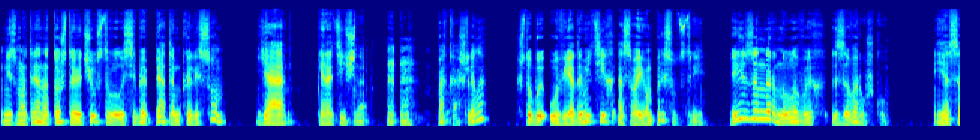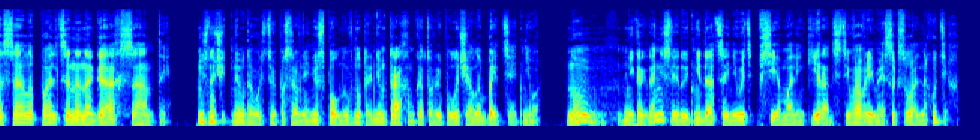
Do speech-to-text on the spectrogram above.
Несмотря на то, что я чувствовала себя пятым колесом, я эротично покашляла, чтобы уведомить их о своем присутствии и занырнула в их заварушку. Я сосала пальцы на ногах Санты. Незначительное удовольствие по сравнению с полным внутренним трахом, который получала Бетти от него. Но никогда не следует недооценивать все маленькие радости во время сексуальных утех.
